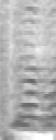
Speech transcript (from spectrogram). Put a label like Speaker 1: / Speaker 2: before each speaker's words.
Speaker 1: you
